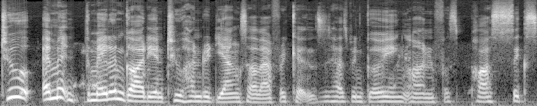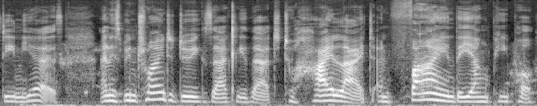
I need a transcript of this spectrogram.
To the Mail and Guardian, 200 young South Africans. It has been going on for past 16 years, and it's been trying to do exactly that to highlight and find the young people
